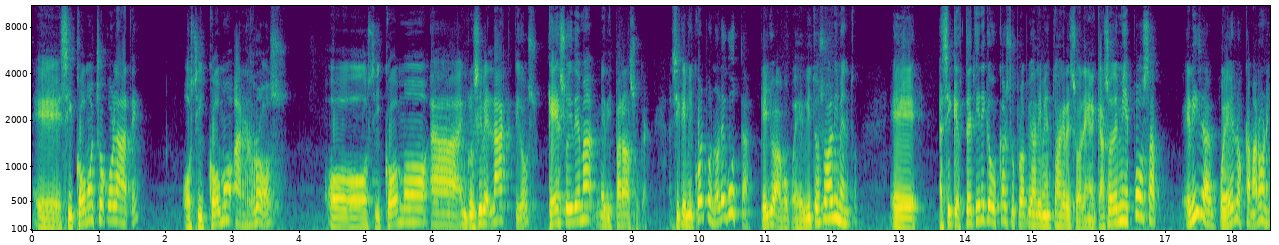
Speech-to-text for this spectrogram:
eh, si como chocolate o si como arroz o si como ah, inclusive lácteos, queso y demás, me dispara el azúcar. Así que mi cuerpo no le gusta. ¿Qué yo hago? Pues evito esos alimentos. Así que usted tiene que buscar sus propios alimentos agresores. En el caso de mi esposa, Elisa, pues los camarones.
